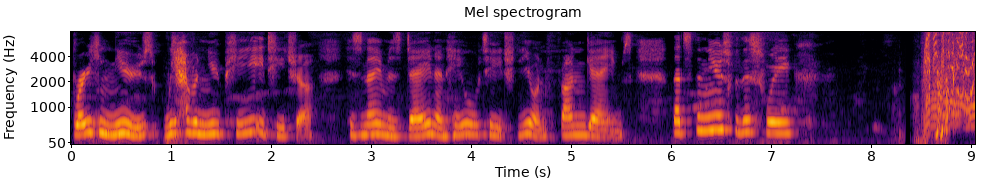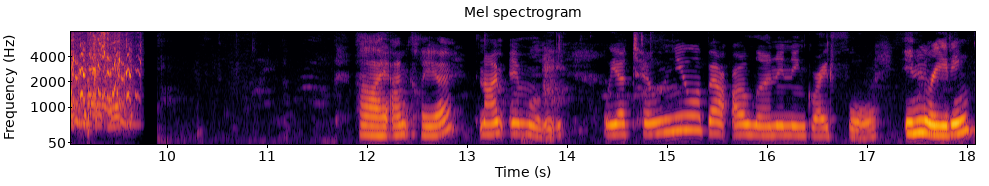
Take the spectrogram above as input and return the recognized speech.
breaking news, we have a new PE teacher. His name is Dane, and he will teach you in fun games. That's the news for this week. Hi, I'm Cleo. And I'm Emily. We are telling you about our learning in grade 4. In reading,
